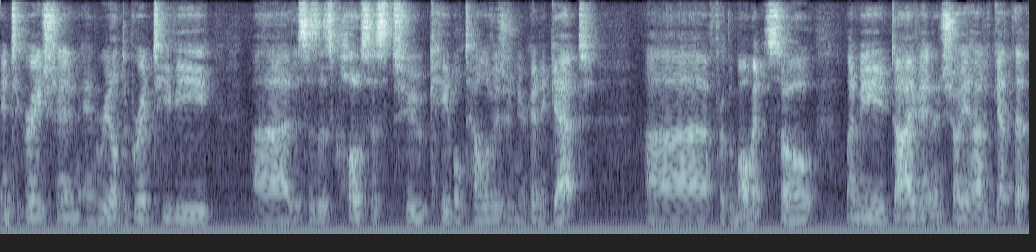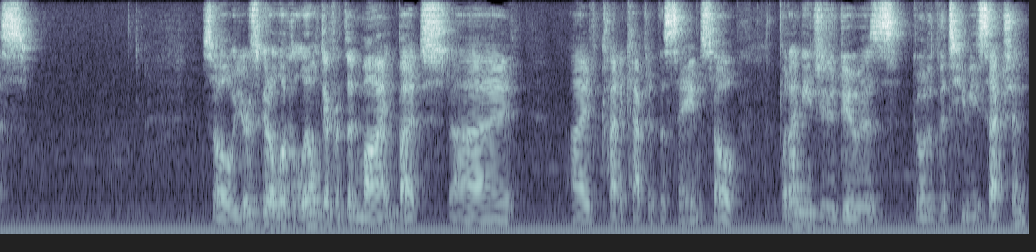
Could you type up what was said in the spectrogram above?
integration and Real Debrid TV, uh, this is as closest to cable television you're going to get uh, for the moment. So let me dive in and show you how to get this. So yours is going to look a little different than mine, but uh, I've kind of kept it the same. So what I need you to do is go to the TV section.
